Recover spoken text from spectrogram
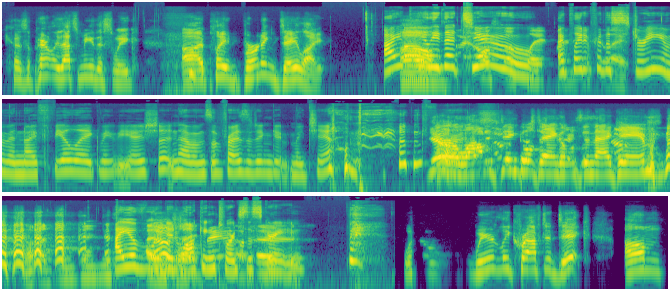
because apparently that's me this week. Uh, I played Burning Daylight. I Oh, played that I too. played I played it for the stream, and I feel like maybe I shouldn't have. I'm surprised I didn't get my channel banned. There are a lot of dingle dangles in that game. I avoided play. walking towards the screen. with a weirdly crafted dick. Um,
